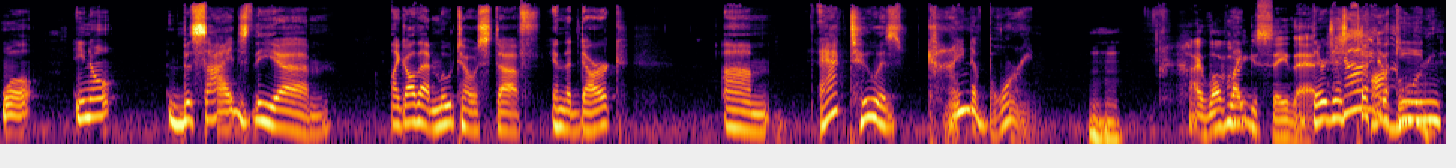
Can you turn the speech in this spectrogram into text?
well, you know, besides the um, like all that Muto stuff in the dark, um, Act Two is kind of boring. Mm-hmm. I love how Like, you say that. They're just Kinda talking.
